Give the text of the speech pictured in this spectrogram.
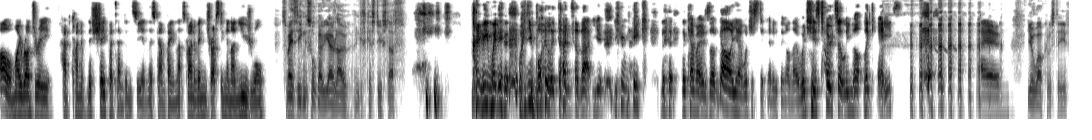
oh my Rhodri had kind of this shaper tendency in this campaign. That's kind of interesting and unusual. So basically, you can sort of go YOLO and just, just do stuff. I mean, when you, when you boil it down to that, you you make the the camera is like, oh yeah, we'll just stick anything on there, which is totally not the case. um, You're welcome, Steve.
